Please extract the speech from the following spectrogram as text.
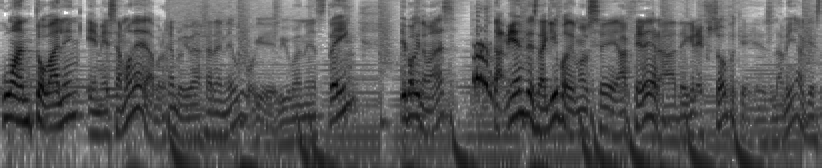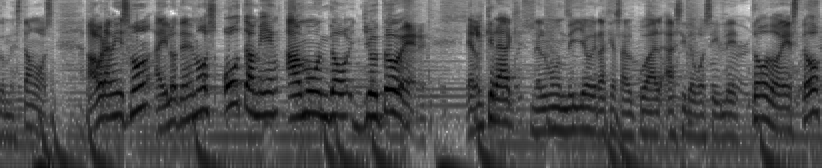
cuánto valen en esa moneda. Por ejemplo, yo voy a dejar en euro porque vivo en Spain y poquito más. También desde aquí podemos eh, acceder a The Gref Shop, que es la mía, que es donde estamos ahora mismo, ahí lo tenemos, o también a Mundo YouTuber el crack del mundillo gracias al cual ha sido posible todo esto.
